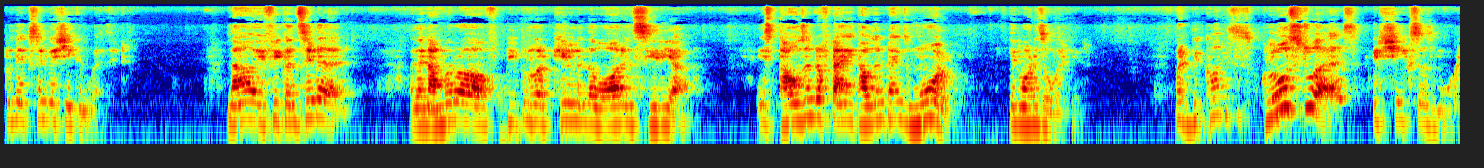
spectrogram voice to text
to the extent we are shaken by it. Now, if we consider the number of people who are killed in the war in Syria is thousand of times, thousand times more than what is over. But because this is close to us, it shakes us more.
